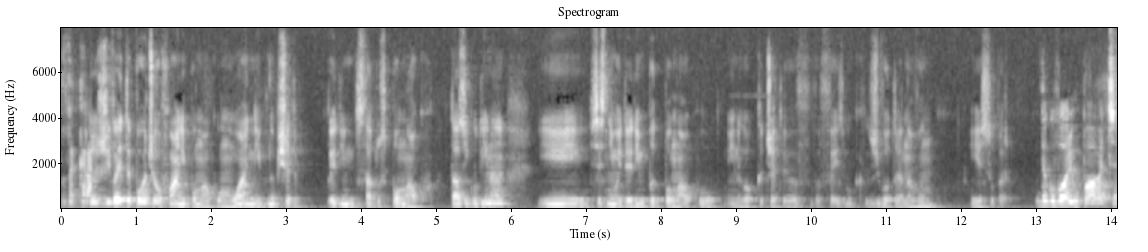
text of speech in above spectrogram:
за край? Живейте повече офлайн и по-малко онлайн и напишете един статус по-малко тази година и се снимайте един път по-малко и не го качете в, в Facebook. Живота е навън и е супер. Да говорим повече.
